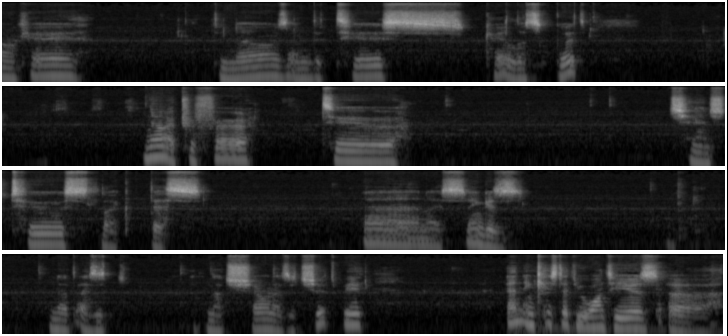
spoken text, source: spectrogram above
Okay, the nose and the teeth. Okay, looks good. Now I prefer to change tools like this. And I think is not as it not shown as it should be. And in case that you want to use uh,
